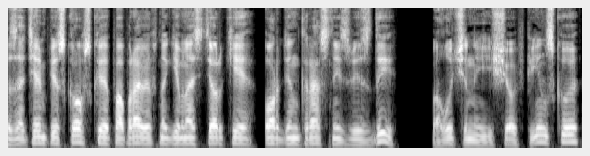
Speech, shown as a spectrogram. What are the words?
Затем Песковская, поправив на гимнастерке орден Красной Звезды, полученный еще в финскую,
